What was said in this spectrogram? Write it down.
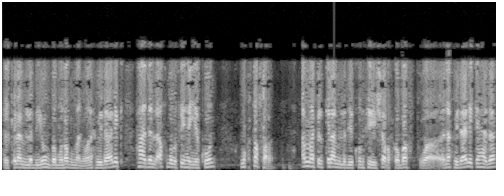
في الكلام الذي ينظم نظما ونحو ذلك هذا الأفضل فيه أن يكون مختصرا. أما في الكلام الذي يكون فيه شرح وبسط ونحو ذلك هذا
